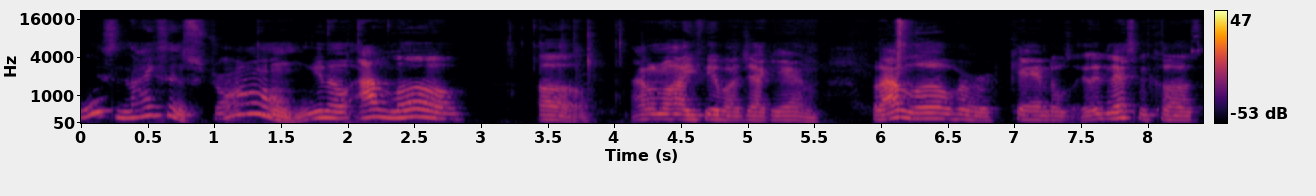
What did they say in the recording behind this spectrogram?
Ooh, it's nice and strong. You know, I love, uh, I don't know how you feel about Jackie Anna, but I love her candles. And that's because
